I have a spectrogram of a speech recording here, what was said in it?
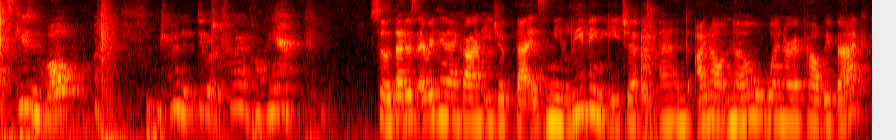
excuse me, Walt. I'm trying to do a try on here. So that is everything I got in Egypt. That is me leaving Egypt and I don't know when or if I'll be back,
